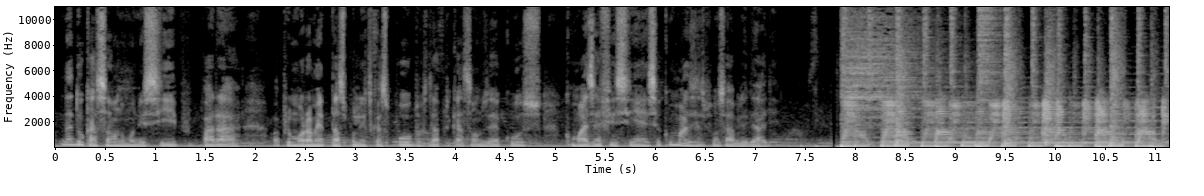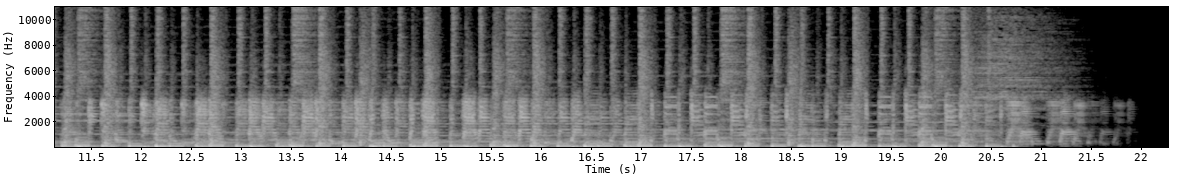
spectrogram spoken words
da educação no município, para o aprimoramento das políticas públicas, da aplicação dos recursos com mais eficiência, com mais responsabilidade.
